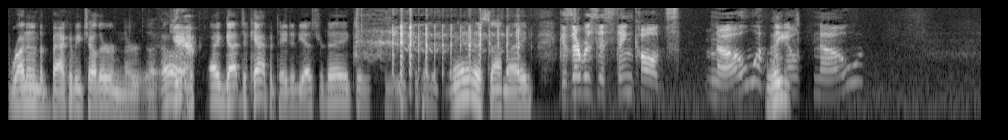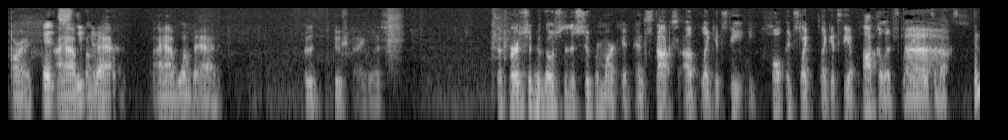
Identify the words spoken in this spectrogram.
running in the back of each other, and they're like, "Oh, Yeah. I got decapitated yesterday because ran into somebody." because there was this thing called snow. Sleet. I don't know. All right, It I have one to add. I have one to add for the douchebag list. The person who goes to the supermarket and stocks up like it's the whole. It's like like it's the apocalypse when they know it's about. Oh, oh,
